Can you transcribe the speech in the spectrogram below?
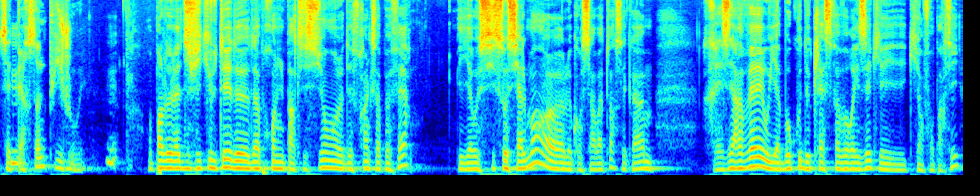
cette personne puisse jouer. On parle de la difficulté d'apprendre une partition, euh, des freins que ça peut faire. Il y a aussi socialement, euh, le conservatoire, c'est quand même réservé, où il y a beaucoup de classes favorisées qui, qui en font partie.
